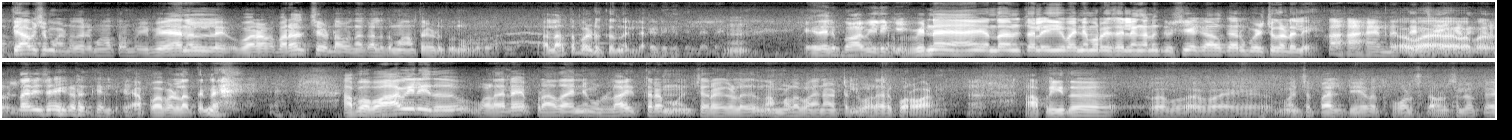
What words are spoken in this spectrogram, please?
അത്യാവശ്യം വേണ്ടവർ മാത്രം വേനലിൽ വര വരൾച്ച ഉണ്ടാകുന്ന കാലത്ത് മാത്രമേ എടുക്കുന്നുള്ളൂ. അല്ലാത്തപ്പോൾ എടുക്കുന്നില്ല. എടുക്കുന്നില്ലല്ലേ ഉം. ഏതായാലും ഭാവിയിലേക്ക്. പിന്നെ എന്താണെന്ന് വെച്ചാൽ ഈ വന്യമൃഗ ശല്യം കാരണം കൃഷിയൊക്കെ ആൾക്കാർ ഉപേക്ഷിച്ച് കണ്ടല്ലേ. തരിശായി കിടക്കല്ലേ? അപ്പോൾ വെള്ളത്തിന്റെ അപ്പോൾ ഭാവിയിൽ ഇത് വളരെ പ്രാധാന്യമുള്ള ഇത്തരം ചിറകൾ നമ്മളെ വയനാട്ടിൽ വളരെ കുറവാണ്. അപ്പോൾ ഇത് മുനിസിപ്പാലിറ്റി സ്പോർട്സ് കൗൺസിലൊക്കെ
